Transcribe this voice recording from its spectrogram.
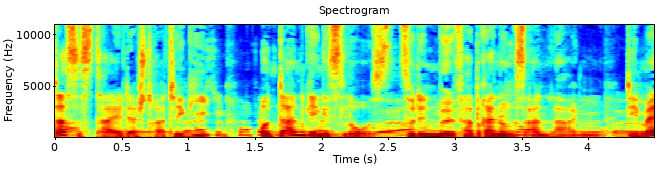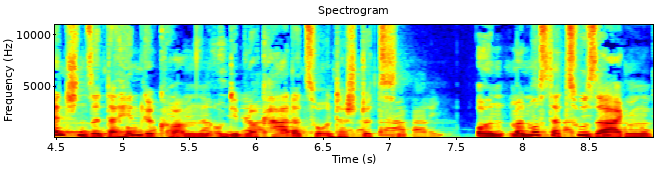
Das ist Teil der Strategie. Und dann ging es los, zu den Müllverbrennungsanlagen. Die Menschen sind dahin gekommen, um die Blockade zu unterstützen. Und man muss dazu sagen,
